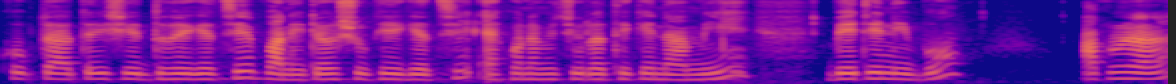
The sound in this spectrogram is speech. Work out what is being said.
খুব তাড়াতাড়ি সেদ্ধ হয়ে গেছে, পানিটাও শুকিয়ে গেছে। এখন আমি চুলা থেকে নামিয়ে বেটে নিব। আপনারা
